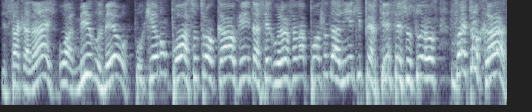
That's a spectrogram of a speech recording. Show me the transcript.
de sacanagem, ou amigos meus, porque eu não posso trocar alguém da segurança na ponta da linha que pertence à estrutura nossa. Vai trocar!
